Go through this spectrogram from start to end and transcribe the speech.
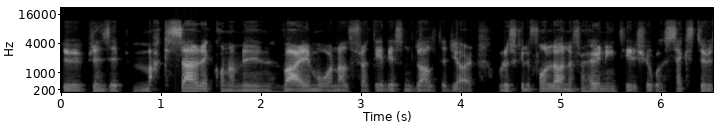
du i princip maxar ekonomin varje månad för att det är det som du alltid gör. Om du skulle få en löneförhöjning till 26 000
